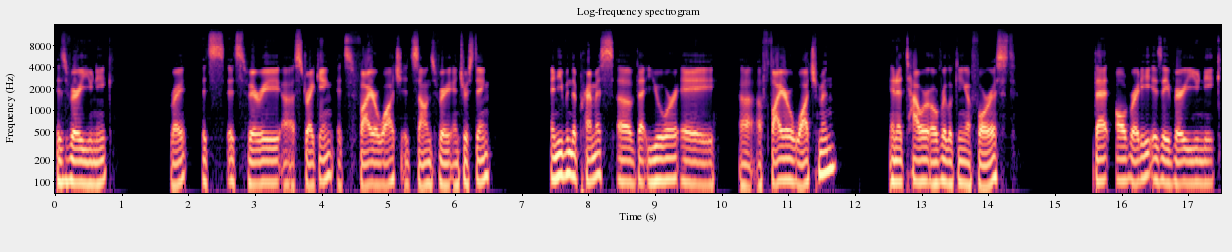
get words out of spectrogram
is very unique, right? It's it's very uh, striking. It's Firewatch. It sounds very interesting, and even the premise of that you're a uh, a fire watchman in a tower overlooking a forest. That already is a very unique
